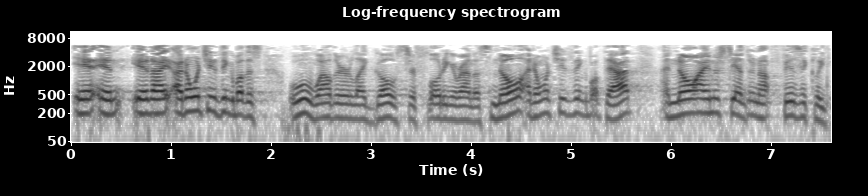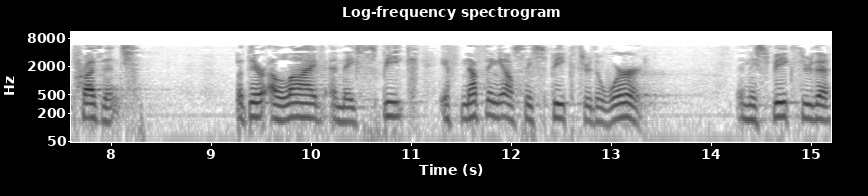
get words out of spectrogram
And, and, and I, I don't want you to think about this, oh, well, they're like ghosts. They're floating around us. No, I don't want you to think about that. And no, I understand they're not physically present. But they're alive and they speak. If nothing else, they speak through the Word. And they speak through the,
